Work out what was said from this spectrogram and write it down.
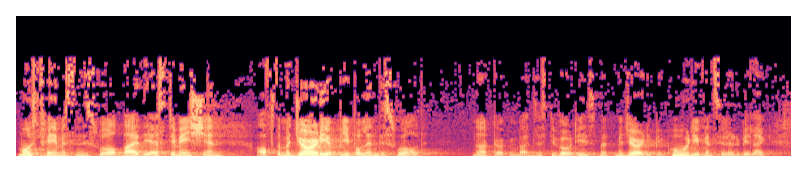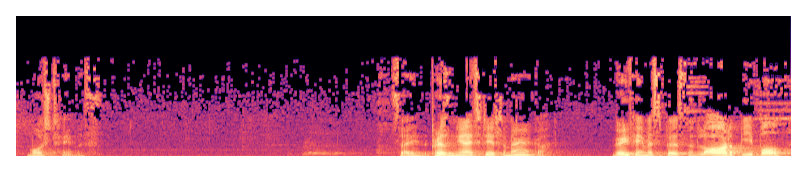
most famous in this world by the estimation of the majority of people in this world? Not talking about just devotees, but majority people. Who would you consider to be like most famous? Say, the President of the United States of America. Very famous person. A lot of people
